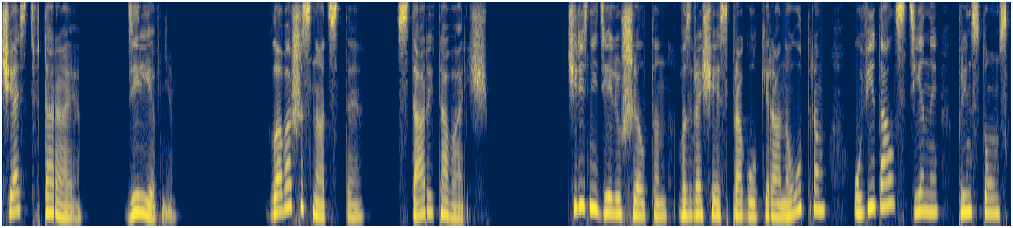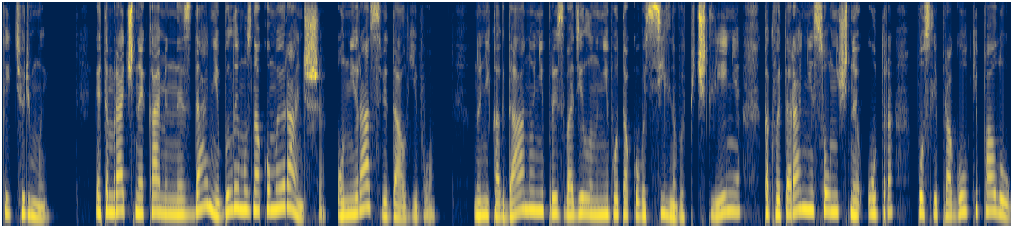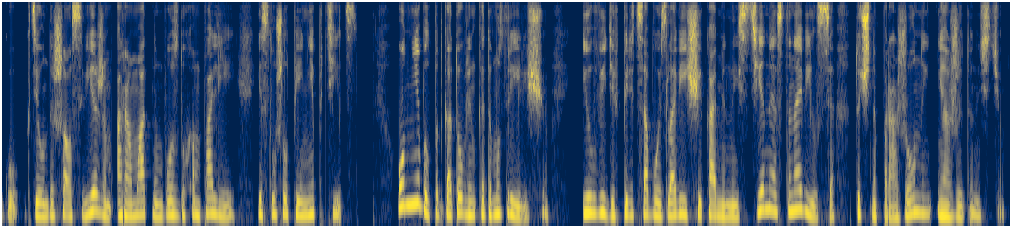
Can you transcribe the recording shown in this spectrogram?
Часть вторая. Деревня. Глава 16. Старый товарищ. Через неделю Шелтон, возвращаясь с прогулки рано утром, увидал стены Принстонской тюрьмы. Это мрачное каменное здание было ему знакомо и раньше. Он не раз видал его но никогда оно не производило на него такого сильного впечатления, как в это раннее солнечное утро после прогулки по лугу, где он дышал свежим ароматным воздухом полей и слушал пение птиц. Он не был подготовлен к этому зрелищу и, увидев перед собой зловещие каменные стены, остановился, точно пораженный неожиданностью.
